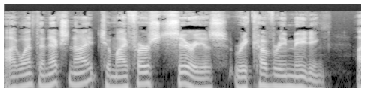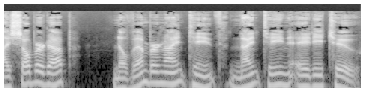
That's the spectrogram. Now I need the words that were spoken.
I went the next night to my first serious recovery meeting. I sobered up, November 19th, 1982.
